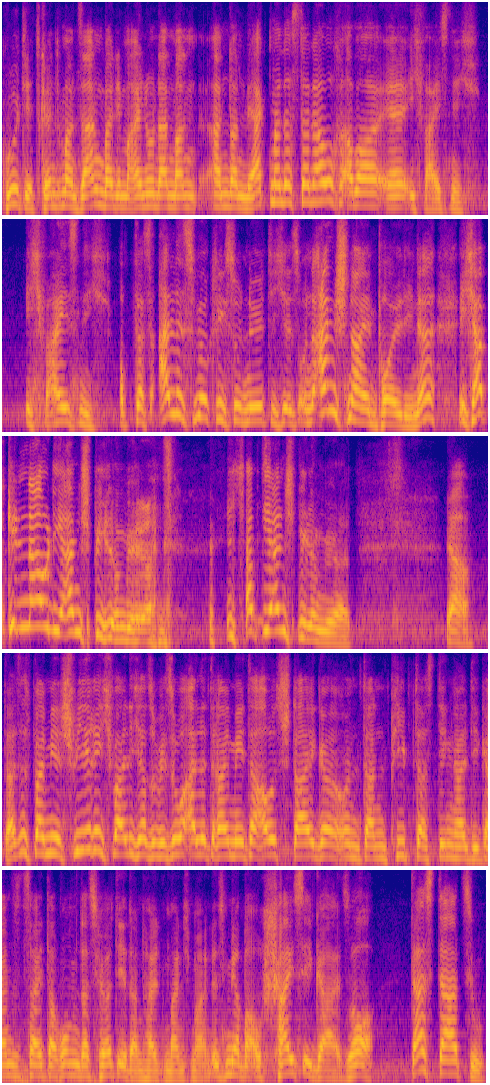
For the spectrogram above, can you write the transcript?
Gut, jetzt könnte man sagen, bei dem einen oder anderen merkt man das dann auch, aber äh, ich weiß nicht. Ich weiß nicht, ob das alles wirklich so nötig ist. Und anschnallen, Poldi, ne? Ich habe genau die Anspielung gehört. Ich habe die Anspielung gehört. Ja, das ist bei mir schwierig, weil ich ja sowieso alle drei Meter aussteige und dann piept das Ding halt die ganze Zeit darum. Das hört ihr dann halt manchmal. Ist mir aber auch scheißegal. So, das dazu.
